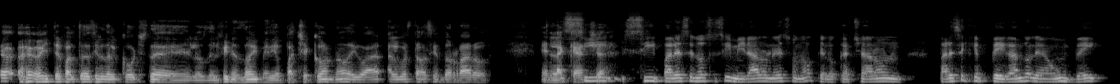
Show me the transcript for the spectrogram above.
Y te faltó decir del coach de los Delfines, ¿no? Y medio pachecón, ¿no? Digo, algo estaba haciendo raro en la cancha. Sí, sí, parece, no sé si miraron eso, ¿no? Que lo cacharon, parece que pegándole a un vape.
